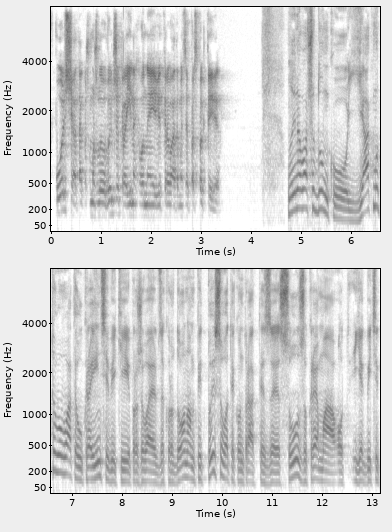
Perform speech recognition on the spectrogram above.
в Польщі, а також можливо в інших країнах вони відкриватимуться в перспективі. Ну і на вашу думку, як мотивувати українців, які проживають за кордоном, підписувати контракти з ЗСУ, зокрема, от як бійців,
